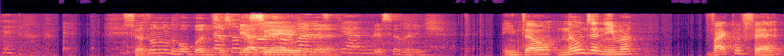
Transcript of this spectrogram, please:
Tá todo mundo roubando Tá essas todo piadas. mundo roubando né? piadas. Impressionante. Então, não desanima. Vai com fé.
